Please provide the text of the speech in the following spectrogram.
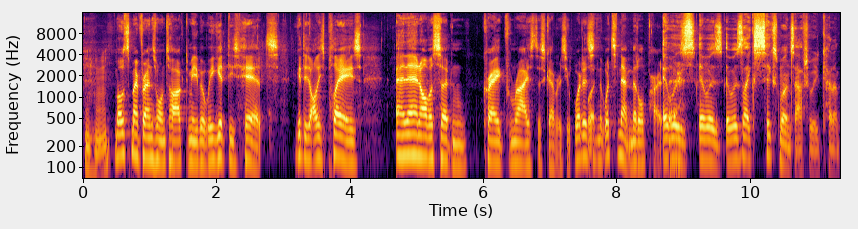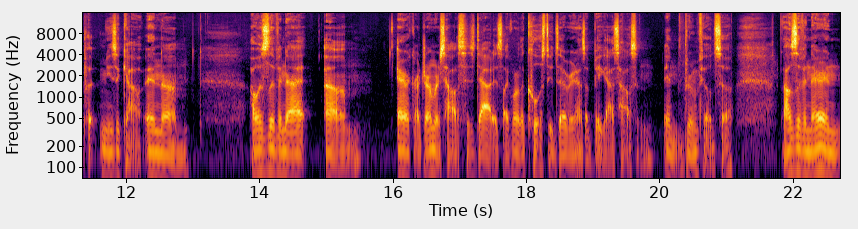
Mm-hmm. Most of my friends won't talk to me, but we get these hits, we get these, all these plays, and then all of a sudden Craig from Rise discovers you. What is in, what's in that middle part? It there? was it was it was like six months after we'd kind of put music out, and um, I was living at um, Eric, our drummer's house. His dad is like one of the coolest dudes ever. He has a big ass house in in Broomfield. So I was living there, and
